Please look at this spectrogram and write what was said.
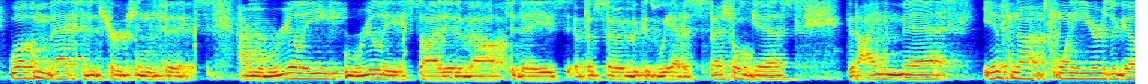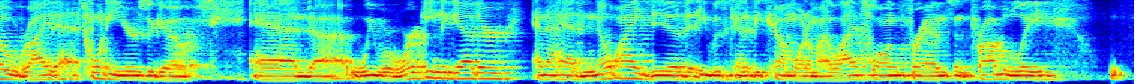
Welcome back to the Church in Fix. I'm really, really excited about today's episode because we have a special guest that I met, if not 20 years ago, right at 20 years ago. And uh, we were working together, and I had no idea that he was going to become one of my lifelong friends and probably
